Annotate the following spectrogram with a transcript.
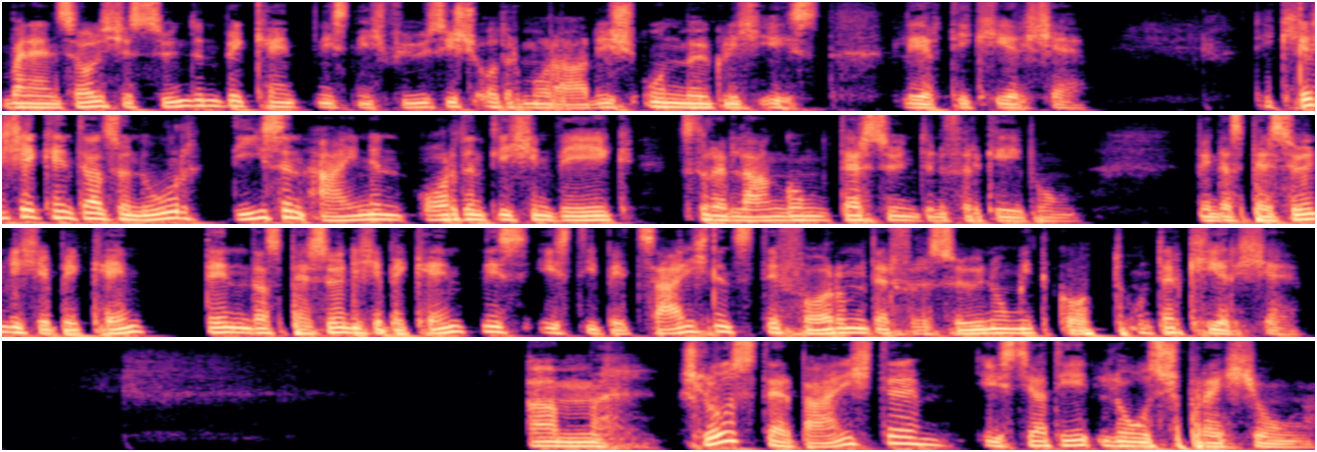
wenn ein solches Sündenbekenntnis nicht physisch oder moralisch unmöglich ist, lehrt die Kirche. Die Kirche kennt also nur diesen einen ordentlichen Weg zur Erlangung der Sündenvergebung. Wenn das persönliche Bekenntnis denn das persönliche Bekenntnis ist die bezeichnendste Form der Versöhnung mit Gott und der Kirche. Am Schluss der Beichte ist ja die Lossprechung.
